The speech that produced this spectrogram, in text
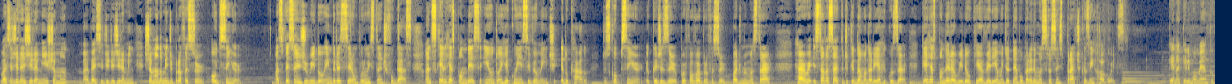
vai se dirigir a mim chamando, vai se dirigir a mim chamando-me de professor ou de senhor. As feições de Riddle endureceram por um instante fugaz, antes que ele respondesse em um tom irreconhecivelmente educado. Desculpe, senhor. Eu quis dizer, por favor, professor, pode me mostrar? Harry estava certo de que Dumbledore ia recusar, que responder a Riddle que haveria muito tempo para demonstrações práticas em Hogwarts que naquele momento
